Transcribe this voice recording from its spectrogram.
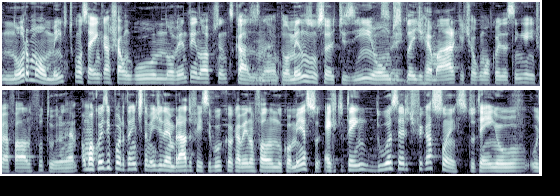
normalmente tu consegue encaixar um Google em 99% dos casos, né? Pelo menos um searchzinho ou um Sim. display de remarket, alguma coisa assim que a gente vai falar no futuro, né? Uma coisa importante também de lembrar do Facebook, que eu acabei não falando no começo, é que tu tem duas certificações. Tu tem o, o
